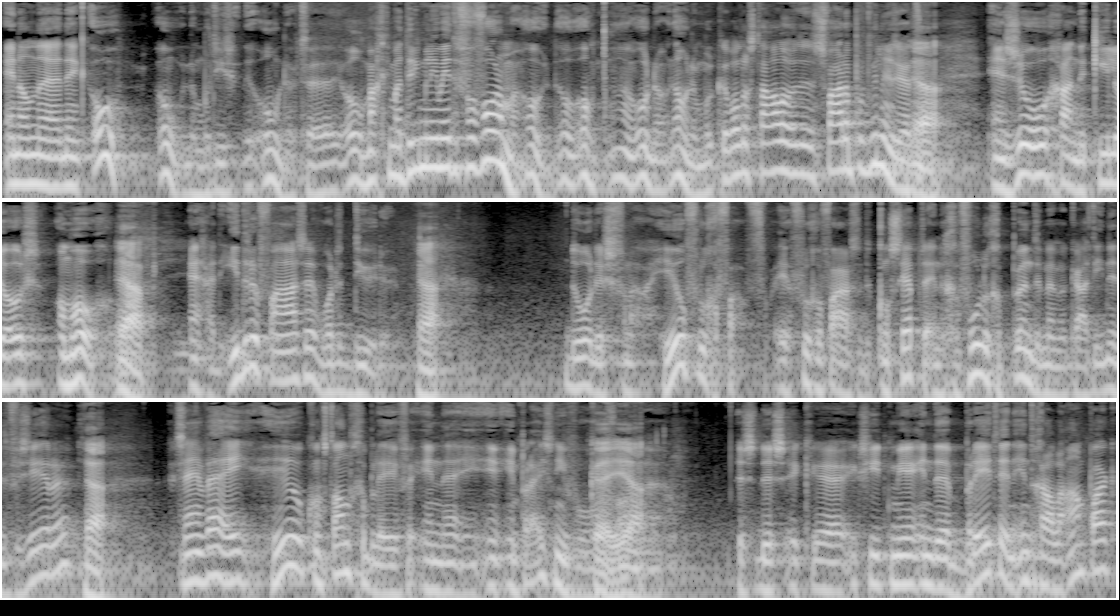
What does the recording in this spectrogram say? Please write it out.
En dan eh, denk ik, oh, oh, dan moet hij, oh, dat, eh, oh, mag hij maar 3 mm vervormen? Oh, oh, oh, oh, nou, nou, dan moet ik er wel een stalen, een zware profiel in zetten. En zo gaan de kilo's omhoog. ja, En gaat iedere fase wordt het duurder. ja, Door dus vanaf heel vroege, heel vroege fase de concepten en de gevoelige punten met elkaar te identificeren, ja. Zijn wij heel constant gebleven in, eh, in, in prijsniveau. Oké, Van, ja. eh, dus dus ik, eh, ik zie het meer in de breedte en integrale aanpak.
